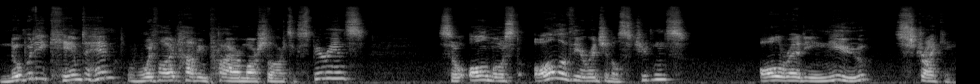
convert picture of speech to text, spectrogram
Nobody came to him without having prior martial arts experience, so almost all of the original students already knew striking.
